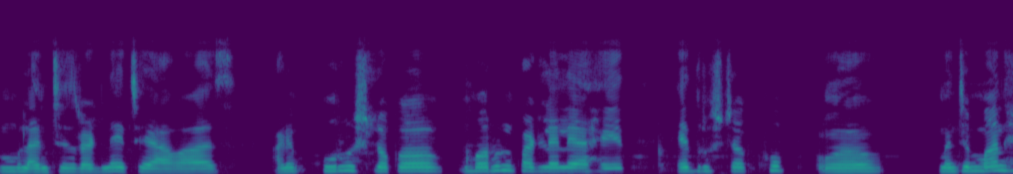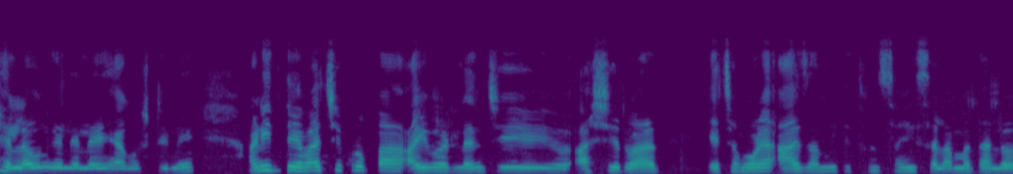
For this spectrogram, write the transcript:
मुलांचे रडण्याचे आवाज आणि पुरुष लोक मरून पडलेले आहेत हे दृश्य खूप म्हणजे मन हेलावून गेलेलं आहे ह्या गोष्टीने. आणि देवाची कृपा आई वडिलांची आशीर्वाद याच्यामुळे आज आम्ही तिथून सही सलामत आलो.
